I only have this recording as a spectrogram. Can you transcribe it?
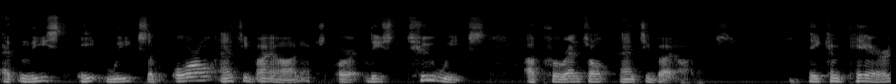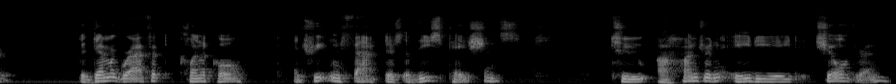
at least eight weeks of oral antibiotics or at least two weeks of parenteral antibiotics. They compared the demographic, clinical, and treatment factors of these patients to 188 children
